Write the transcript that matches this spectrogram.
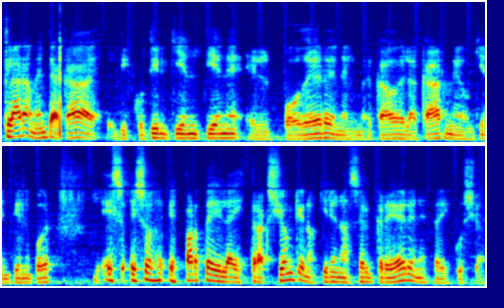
claramente acá este, discutir quién tiene el poder en el mercado de la carne o quién tiene poder, eso, eso es parte de la distracción que nos quieren hacer creer en esta discusión.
